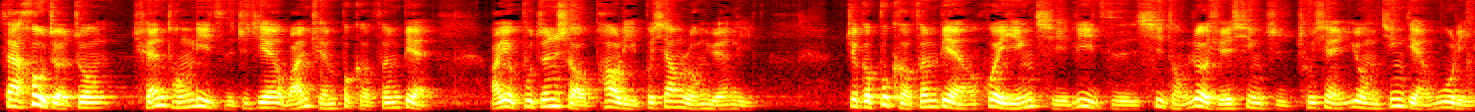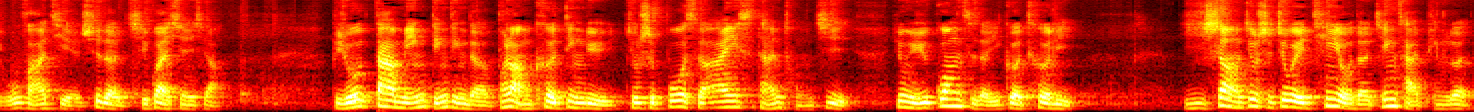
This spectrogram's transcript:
在后者中，全同粒子之间完全不可分辨，而又不遵守泡利不相容原理。这个不可分辨会引起粒子系统热学性质出现用经典物理无法解释的奇怪现象，比如大名鼎鼎的普朗克定律就是波色爱因斯坦统计用于光子的一个特例。以上就是这位听友的精彩评论。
